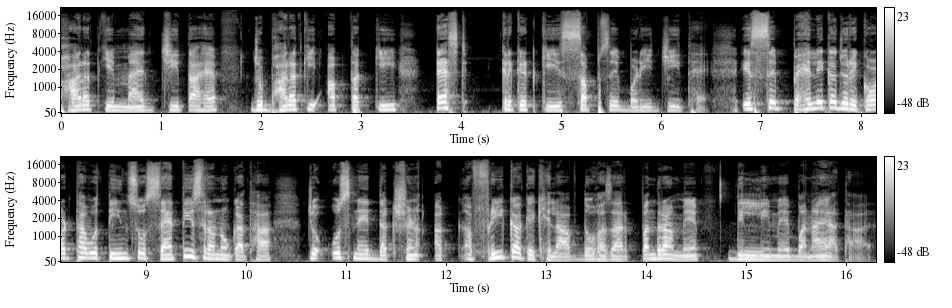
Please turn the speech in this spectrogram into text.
भारत ये मैच जीता है, जो भारत की अब तक की टेस्ट क्रिकेट की सबसे बड़ी जीत है। इससे पहले का जो रिकॉर्ड था वो तीन सौ सैंतीस रनों का था, जो उसने दक्षिण अफ्रीका के खिलाफ 2015 में दिल्ली में बनाया था।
